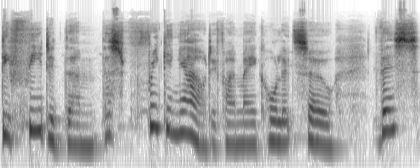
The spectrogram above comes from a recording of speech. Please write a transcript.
defeated them. This freaking out, if I may call it so. This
